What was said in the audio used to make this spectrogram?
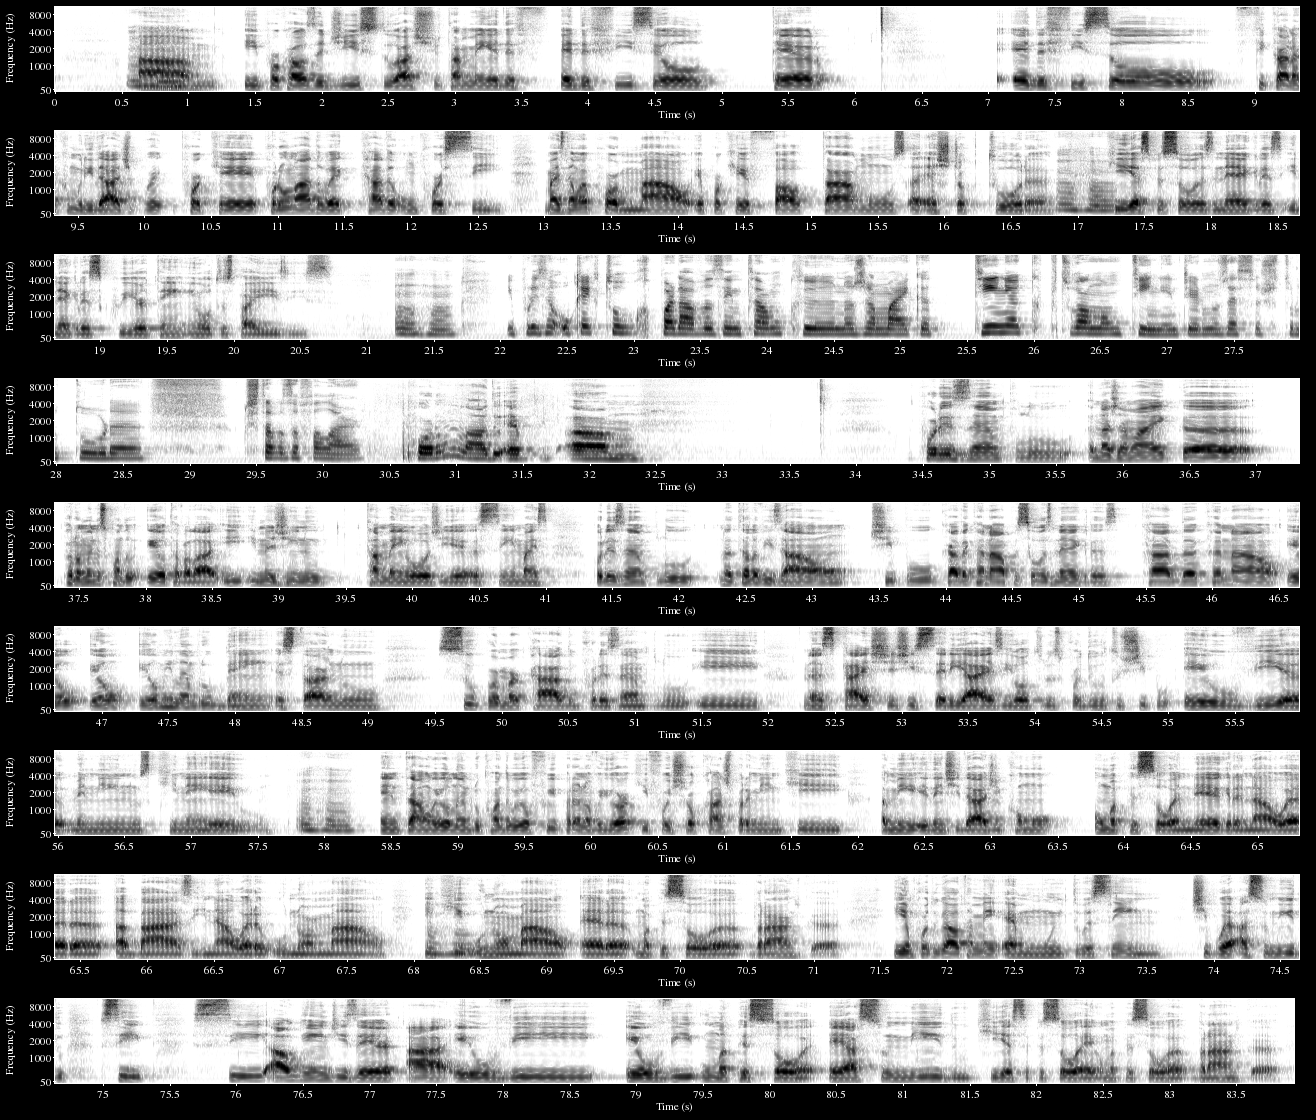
Uhum. Um, e por causa disso acho também é, dif é difícil ter é difícil ficar na comunidade porque, por um lado, é cada um por si, mas não é por mal, é porque faltamos a estrutura uhum. que as pessoas negras e negras queer têm em outros países. Uhum. E, por exemplo, o que é que tu reparavas então que na Jamaica tinha que Portugal não tinha, em termos dessa estrutura que estavas a falar? Por um lado, é. Um, por exemplo, na Jamaica pelo menos quando eu estava lá, e imagino também hoje é assim, mas, por exemplo, na televisão, tipo, cada canal pessoas negras, cada canal, eu, eu, eu me lembro bem estar no supermercado, por exemplo, e nas caixas de cereais e outros produtos, tipo, eu via meninos que nem eu. Uhum. Então, eu lembro quando eu fui para Nova York e foi chocante para mim que a minha identidade como uma pessoa negra não era a base, não era o normal, e uhum. que o normal era uma pessoa branca. E em Portugal também é muito assim. Tipo, é assumido. Se, se alguém dizer, ah, eu vi, eu vi uma pessoa, é assumido que essa pessoa é uma pessoa branca.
